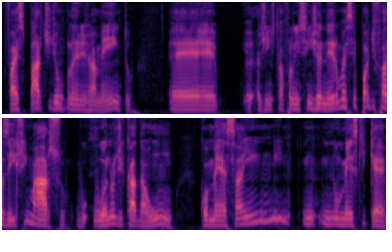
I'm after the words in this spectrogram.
faz parte de um planejamento. é, a gente tá falando isso em janeiro, mas você pode fazer isso em março. O, o ano de cada um começa em, em- no mês que quer.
